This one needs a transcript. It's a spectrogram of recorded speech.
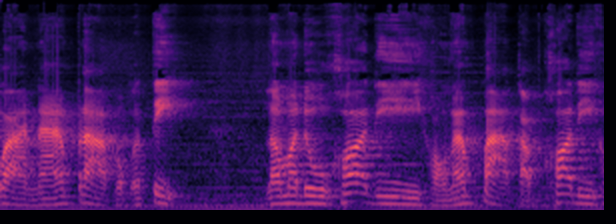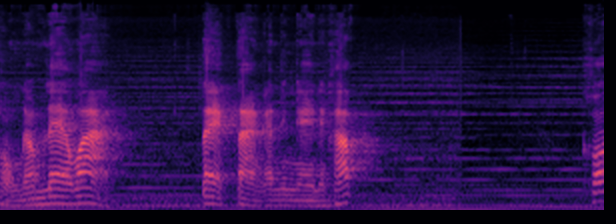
กว่าน้ำเปล่าปกติ เรามาดูข้อดีของน้ำเปล่ากับข้อดีของน้ำแร่ว่า แตกต่างกันยังไงนะครับ ข้อ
